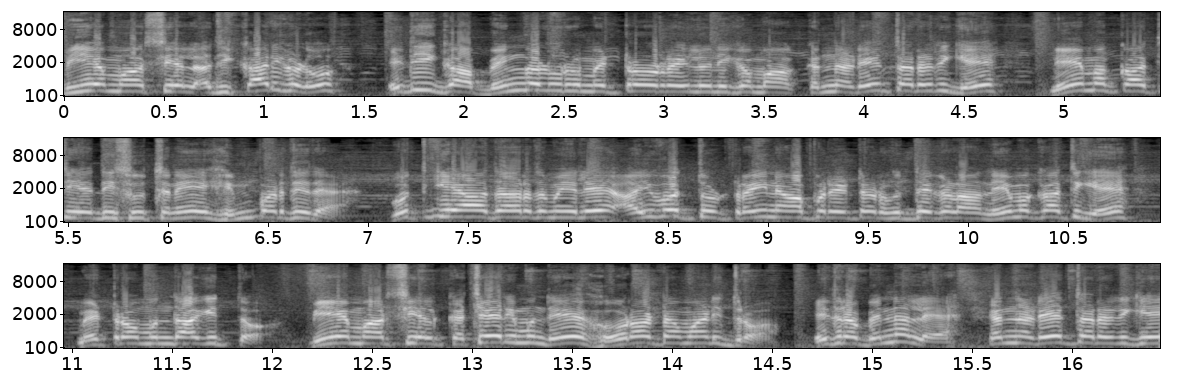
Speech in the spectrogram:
ಬಿಎಂಆರ್ಸಿಎಲ್ ಅಧಿಕಾರಿಗಳು, ಇದೀಗ ಬೆಂಗಳೂರು ಮೆಟ್ರೋ ರೈಲು ನಿಗಮ ಕನ್ನಡೇತರರಿಗೆ ನೇಮಕಾತಿ ಅಧಿಸೂಚನೆ ಹಿಂಪಡೆದಿದೆ. ಗುತ್ತಿಗೆ ಆಧಾರದ ಮೇಲೆ ಐವತ್ತು ಟ್ರೈನ್ ಆಪರೇಟರ್ ಹುದ್ದೆಗಳ ನೇಮಕಾತಿಗೆ ಮೆಟ್ರೋ ಮುಂದಾಗಿತ್ತು. ಬಿಎಂಆರ್ಸಿಎಲ್ ಕಚೇರಿ ಮುಂದೆ ಹೋರಾಟ ಮಾಡಿದ್ರು. ಇದರ ಬೆನ್ನಲ್ಲೇ ಕನ್ನಡೇತರರಿಗೆ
